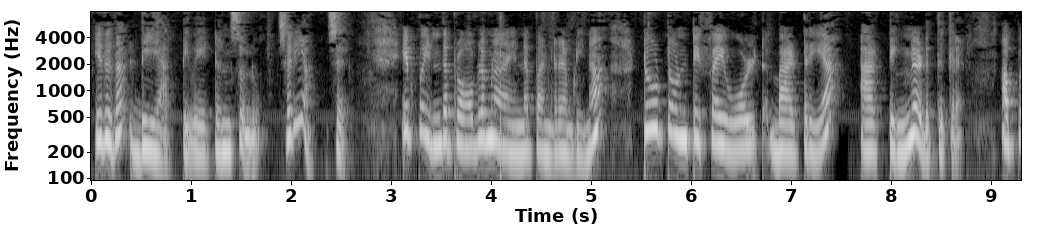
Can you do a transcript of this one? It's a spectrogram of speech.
இதுதான் டீஆக்டிவேட்னு சொல்லுவோம். சரியா? சரி. இப்போ இந்த ப்ராப்ளம்ல நான் என்ன பண்றேன் அப்படின்னா டூ டுவெண்ட்டி ஃபைவ் வோல்ட் பேட்டரியை ஆக்டிங்னு எடுத்துக்கிறேன். அப்போ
